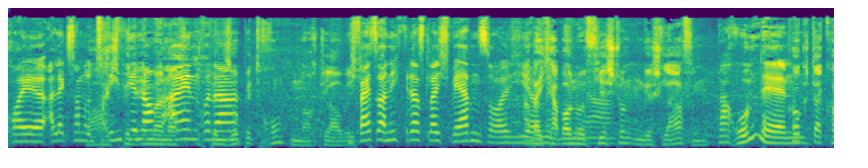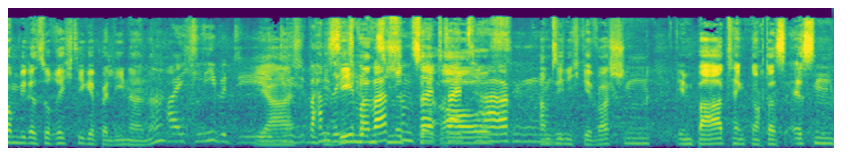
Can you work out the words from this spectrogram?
freue. Alexandre, ich trinkt ihr noch immer ein, ich oder? bin so betrunken noch, glaube ich. ich weiß auch nicht, wie das gleich werden soll hier. Aber ich habe auch nur vier Stunden geschlafen. Warum denn? Guck, da kommen wieder so richtige Berliner, ne? Oh, ich liebe die. Ja, die haben die sie nicht gewaschen seit drei auf, Tagen. haben sie nicht gewaschen. Im Bad hängt noch das Essen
